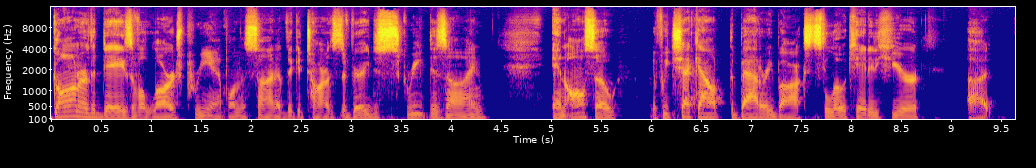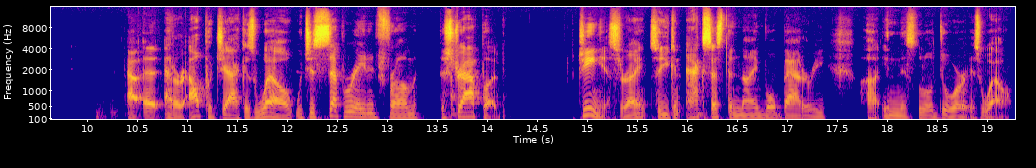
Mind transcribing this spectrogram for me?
gone are the days of a large preamp on the side of the guitar. This is a very discreet design. And also, if we check out the battery box, it's located here uh, at our output jack as well, which is separated from the strap button. Genius, right? So you can access the 9 volt battery uh, in this little door as well.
